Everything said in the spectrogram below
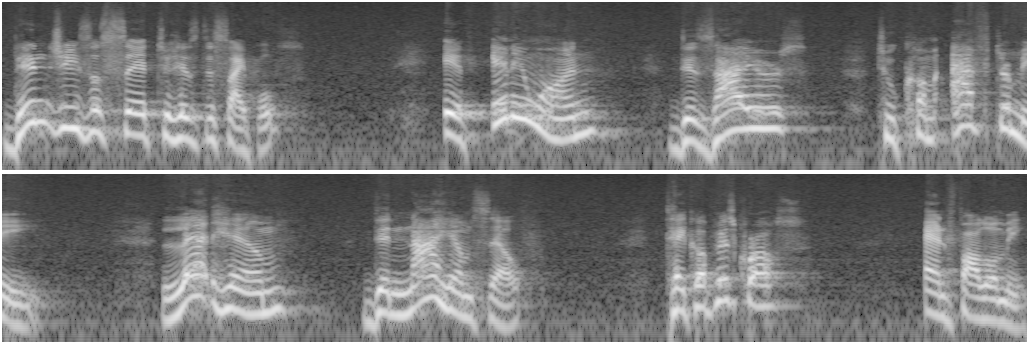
Then Jesus said to his disciples, If anyone desires to come after me, let him deny himself, take up his cross, and follow me.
